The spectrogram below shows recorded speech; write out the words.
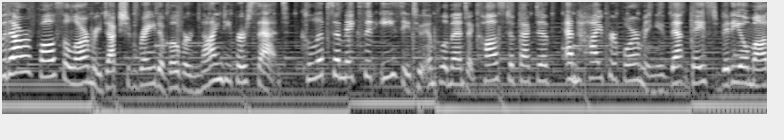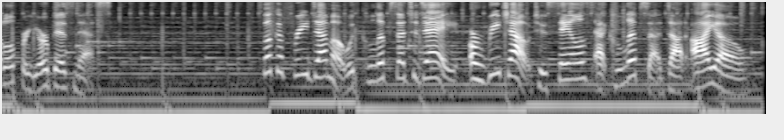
With our false alarm reduction rate of over 90%, Calipsa makes it easy to implement a cost-effective and high-performing event-based video model for your business. Book a free demo with Calipsa today or reach out to sales at calipsa.io.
